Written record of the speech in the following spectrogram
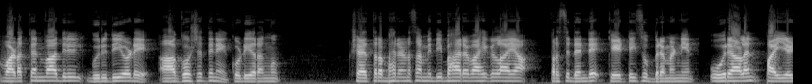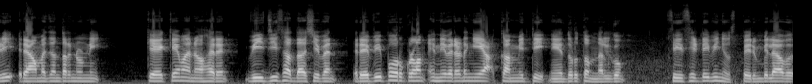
വടക്കൻ വാതിലിൽ ഗുരുതിയോടെ ആഘോഷത്തിന് കൊടിയിറങ്ങും. ക്ഷേത്രഭരണ സമിതി ഭാരവാഹികളായ പ്രസിഡന്റ് കെ ടി സുബ്രഹ്മണ്യൻ ഊരാളൻ Payyazhi Ramachandranunni K K Manoharan V G Sadasivan Ravi Porkulam എന്നിവരടങ്ങിയ കമ്മിറ്റി നേതൃത്വം നൽകും. സി ന്യൂസ് പെരുമ്പിലാവ്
